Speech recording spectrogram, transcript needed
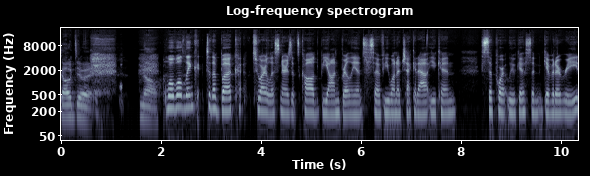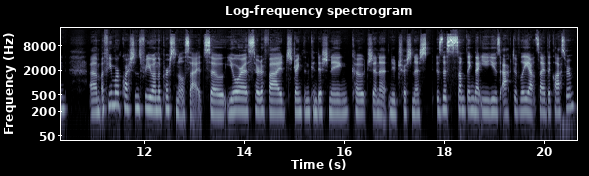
don't do it. No. Well, we'll link to the book to our listeners. It's called Beyond Brilliance. So if you want to check it out, you can support Lucas and give it a read. Um, a few more questions for you on the personal side. So, you're a certified strength and conditioning coach and a nutritionist. Is this something that you use actively outside the classroom?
